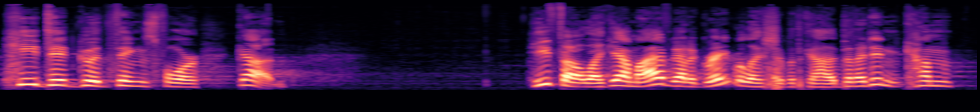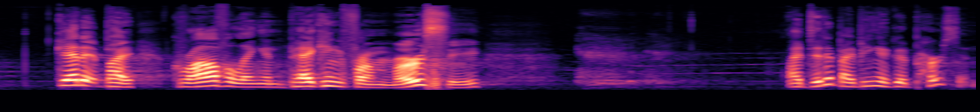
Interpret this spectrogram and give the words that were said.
he did good things for God. He felt like, yeah, I've got a great relationship with God, but I didn't come get it by groveling and begging for mercy. I did it by being a good person.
